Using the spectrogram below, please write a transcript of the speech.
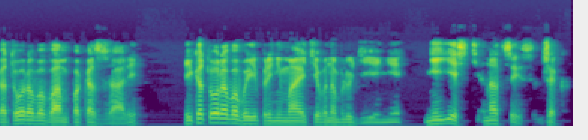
которого вам показали и которого вы принимаете в наблюдение, не есть нацист, Джек,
